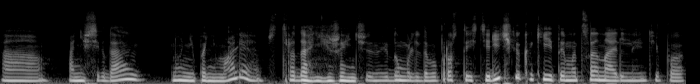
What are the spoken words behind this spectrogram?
они всегда ну, не понимали страданий женщины и думали, да вы просто истеричка какие-то эмоциональные, типа,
